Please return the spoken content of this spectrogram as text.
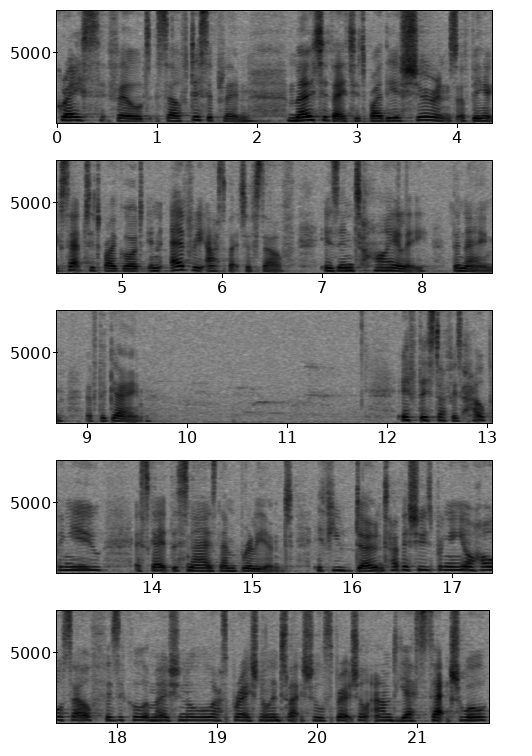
Grace filled self discipline, motivated by the assurance of being accepted by God in every aspect of self, is entirely the name of the game. If this stuff is helping you escape the snares, then brilliant. If you don't have issues bringing your whole self, physical, emotional, aspirational, intellectual, spiritual, and yes, sexual,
